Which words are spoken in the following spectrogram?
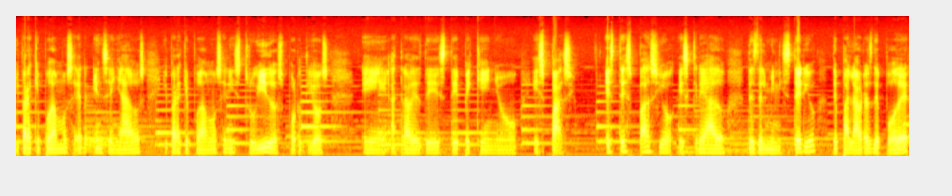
y para que podamos ser enseñados y para que podamos ser instruidos por Dios eh, a través de este pequeño espacio. Este espacio es creado desde el Ministerio de Palabras de Poder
